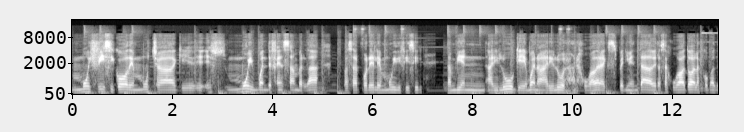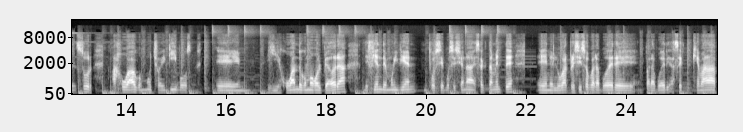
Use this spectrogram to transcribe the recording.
muy físico, de mucha, que es muy buen defensa en verdad, pasar por él es muy difícil. También Arilu, que bueno, Arilu es una jugadora experimentada, pero se ha jugado todas las copas del sur, ha jugado con muchos equipos y jugando como golpeadora defiende muy bien, pues se posiciona exactamente en el lugar preciso para poder eh, para poder hacer quemadas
